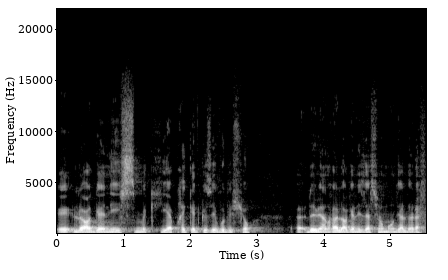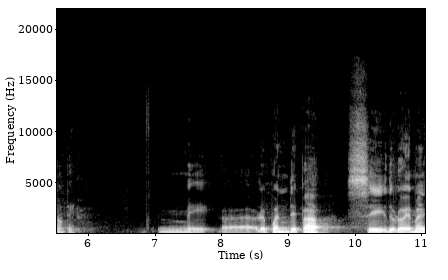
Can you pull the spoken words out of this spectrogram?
est l'organisme qui, après quelques évolutions, euh, deviendra l'Organisation mondiale de la santé. Mais euh, le point de départ c'est de l'OMS,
